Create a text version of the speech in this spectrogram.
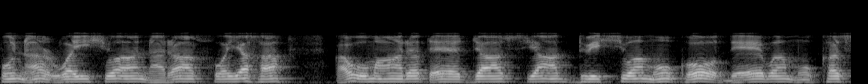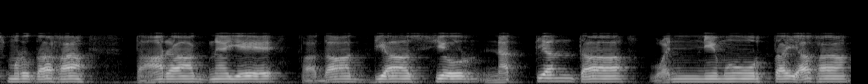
पुनर्वैश्वानराह्वयः कौमारतेजास्याद्विश्वमुखो देवमुखस्मृतः ताराग्नये पदाद्यास्युर्नत्यन्ता वह्निमूर्तयः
